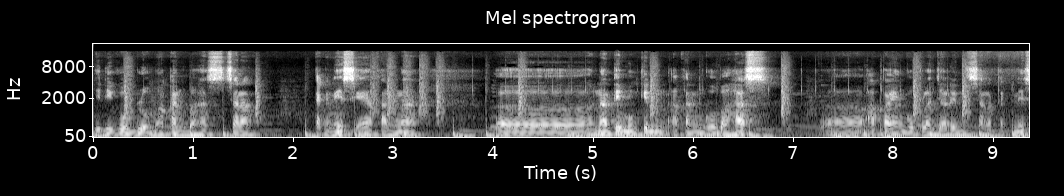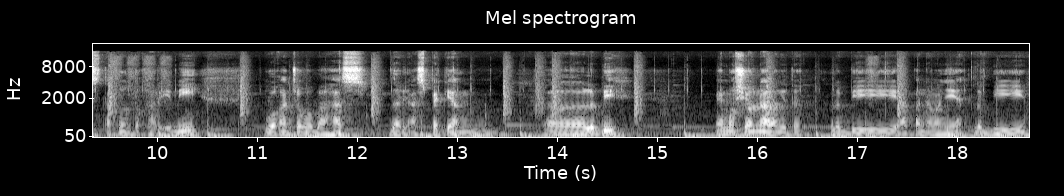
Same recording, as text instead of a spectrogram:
Jadi gue belum akan bahas secara teknis ya, karena eh, nanti mungkin akan gue bahas apa yang gue pelajarin secara teknis. Tapi untuk hari ini, gue akan coba bahas dari aspek yang uh, lebih emosional gitu lebih apa namanya ya lebih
